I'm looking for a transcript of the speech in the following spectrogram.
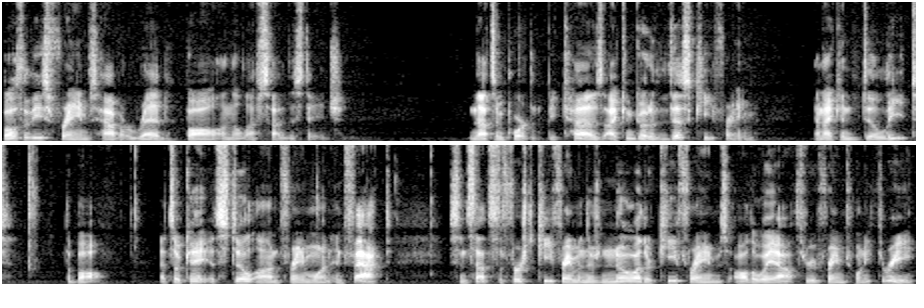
Both of these frames have a red ball on the left side of the stage. And that's important because I can go to this keyframe and I can delete the ball. That's okay, it's still on frame 1. In fact, since that's the first keyframe and there's no other keyframes all the way out through frame 23,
